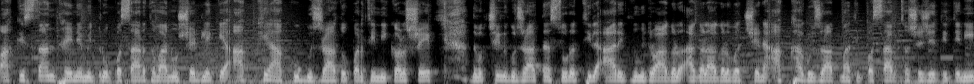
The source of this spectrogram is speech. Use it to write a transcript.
પાકિસ્તાન થઈને મિત્રો પસાર થવાનું છે એટલે કે આખે આખું ગુજરાત ઉપરથી નીકળશે. દક્ષિણ ગુજરાતના સુરતથી આ રીતનું મિત્રો આગળ આગળ આગળ વધશે અને આખા ગુજરાતમાંથી પસાર થશે, જેથી તેની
